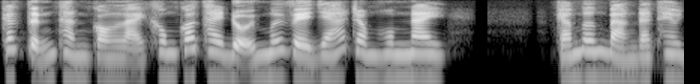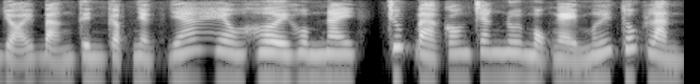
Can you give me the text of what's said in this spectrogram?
Các tỉnh thành còn lại không có thay đổi mới về giá trong hôm nay. Cảm ơn bạn đã theo dõi bản tin cập nhật giá heo hơi hôm nay. Chúc bà con chăn nuôi một ngày mới tốt lành.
